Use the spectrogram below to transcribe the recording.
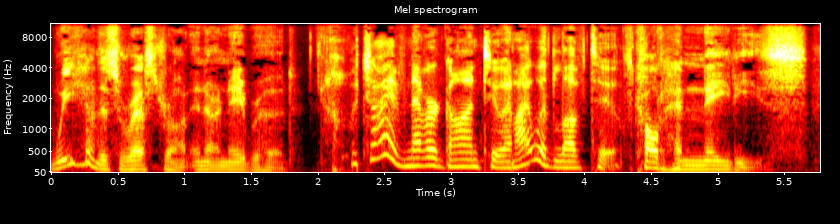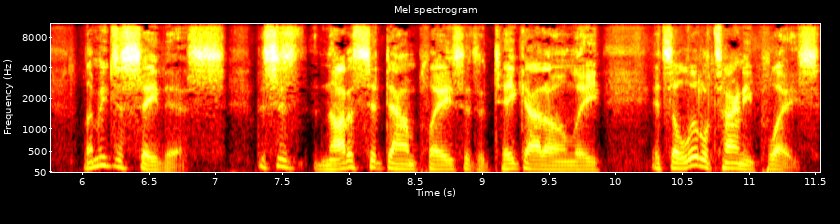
We have this restaurant in our neighborhood. which i have never gone to and i would love to It's called Hanades. Let me just say this. This is not a sit down place. It's a takeout only. It's a little tiny place.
